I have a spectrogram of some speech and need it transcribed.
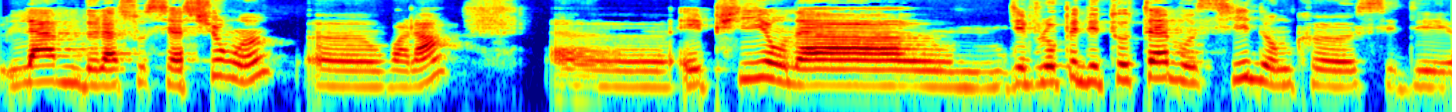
l'âme de l'association, hein, voilà. et puis on a développé des totems aussi, donc c'est des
